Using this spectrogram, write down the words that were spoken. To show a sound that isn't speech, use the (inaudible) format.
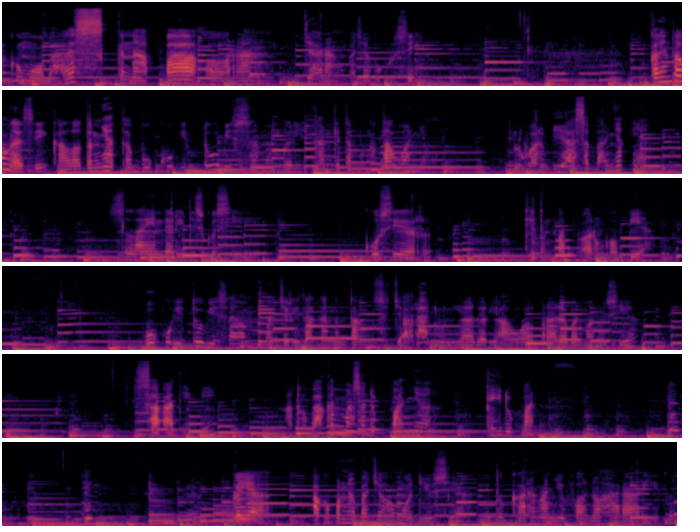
aku mau bahas kenapa orang jarang baca buku sih. Kalian tahu nggak sih kalau ternyata buku itu bisa memberikan kita pengetahuan yang luar biasa banyaknya. Selain dari diskusi kusir di tempat warung kopi ya. Buku itu bisa menceritakan tentang sejarah dunia dari awal peradaban manusia saat ini atau bahkan masa depannya kehidupan. Kayak aku pernah baca Homo Deus ya, itu karangan Yuval Noah Harari itu.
